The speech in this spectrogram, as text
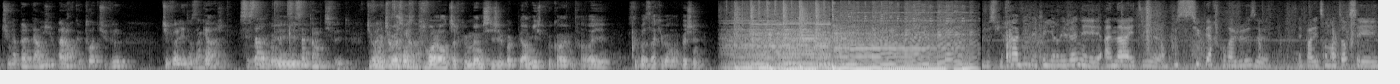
tu n'as pas le permis alors que toi tu veux, tu veux aller dans un garage. C'est ça, Ouais, en fait, c'est ça ta motivation. Tu La un motivation, c'est de pouvoir leur dire que même si j'ai pas le permis, je peux quand même travailler. c'est pas ça qui va m'empêcher. Je suis ravie d'accueillir les jeunes et Anna était euh, en plus super courageuse. Elle parlait de son entorse et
